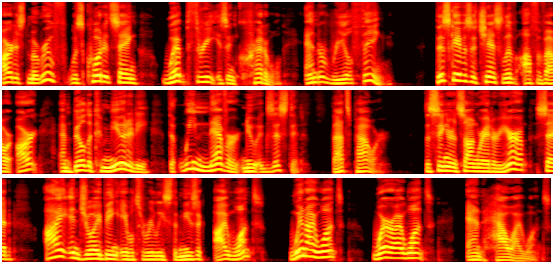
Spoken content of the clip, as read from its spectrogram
Artist Maruf was quoted saying, Web3 is incredible and a real thing. This gave us a chance to live off of our art and build a community that we never knew existed. That's power. The singer and songwriter Europe said, I enjoy being able to release the music I want, when I want, where I want, and how I want.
